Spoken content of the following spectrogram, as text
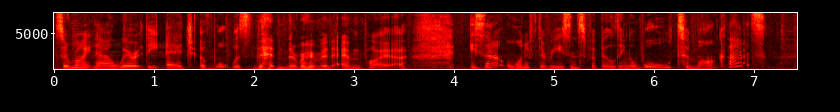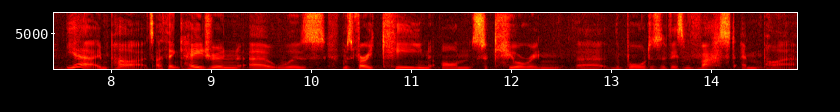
So, right now, we're at the edge of what was then the Roman Empire. Is that one of the reasons for building a wall to mark that? Yeah, in part. I think Hadrian uh, was was very keen on securing uh, the borders of this vast empire,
